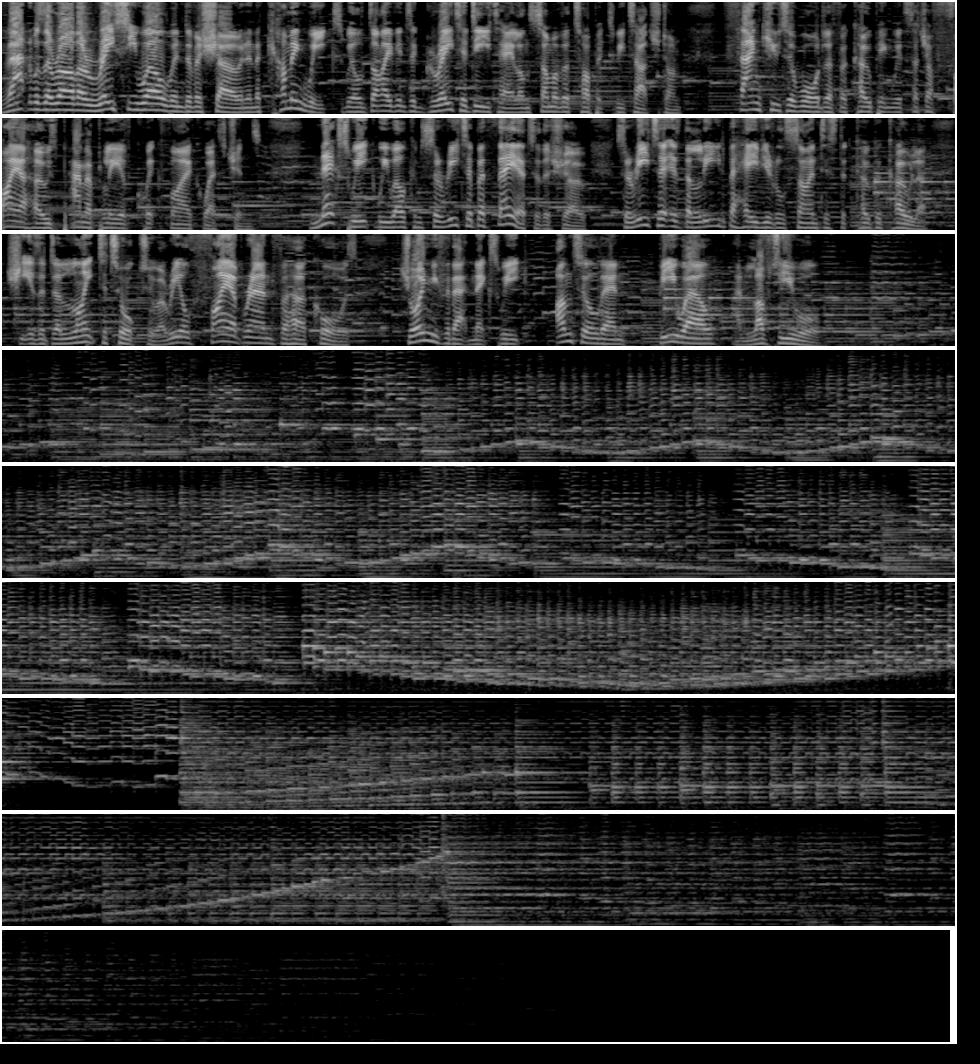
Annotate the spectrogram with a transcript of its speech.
That was a rather racy whirlwind of a show, and in the coming weeks, we'll dive into greater detail on some of the topics we touched on. Thank you to Wardah for coping with such a fire hose panoply of quickfire questions. Next week, we welcome Sarita Bethea to the show. Sarita is the lead behavioral scientist at Coca Cola. She is a delight to talk to, a real firebrand for her cause. Join me for that next week. Until then, be well and love to you all.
